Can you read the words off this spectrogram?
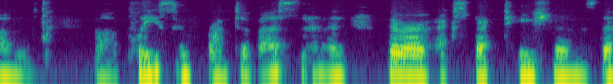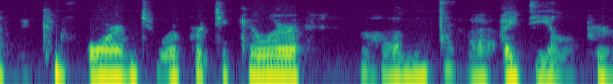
um, uh, place in front of us, and there are expectations that we conform to a particular um, uh, ideal. Per,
